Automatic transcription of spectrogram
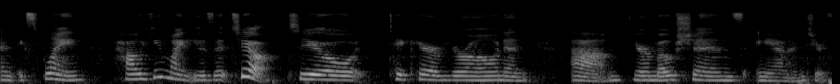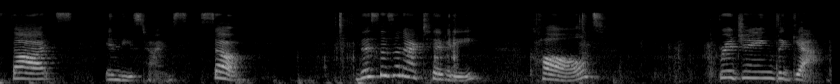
and explain how you might use it too to take care of your own and um, your emotions and your thoughts in these times. So this is an activity called bridging the gap.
